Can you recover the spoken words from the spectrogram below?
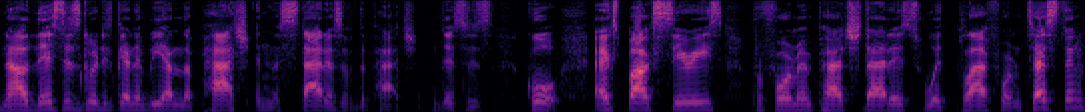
Now, this is good. It's going to be on the patch and the status of the patch. This is cool. Xbox Series performance patch status with platform testing.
